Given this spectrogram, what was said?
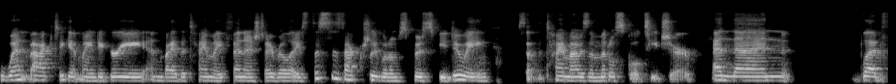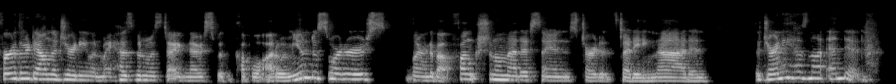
went back to get my degree. And by the time I finished, I realized this is actually what I'm supposed to be doing. So at the time, I was a middle school teacher. And then led further down the journey when my husband was diagnosed with a couple autoimmune disorders, learned about functional medicine, started studying that. And the journey has not ended.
